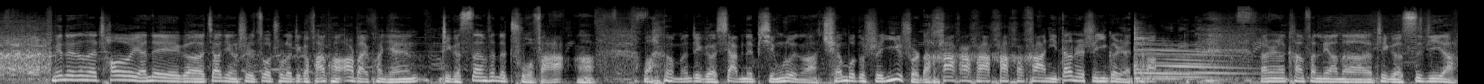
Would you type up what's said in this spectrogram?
面对他的超员，这个交警是做出了这个罚款二百块钱这个三分的处罚啊。完了，我们这个下面的评论啊，全部都是一水的哈哈哈哈哈哈！你当然是一个人啊。当然看分量呢，这个司机啊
